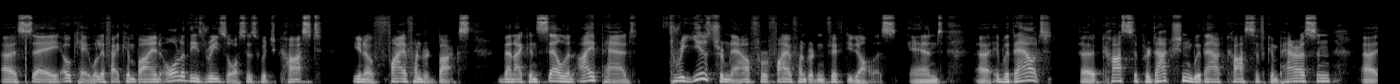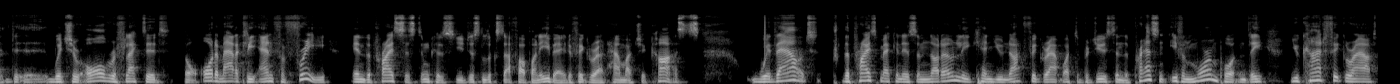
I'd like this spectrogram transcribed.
uh, say, okay, well, if I combine all of these resources, which cost you know 500 bucks, then I can sell an iPad three years from now for $550. And uh, without uh, costs of production, without costs of comparison, uh, which are all reflected automatically and for free in the price system, because you just look stuff up on eBay to figure out how much it costs without the price mechanism, not only can you not figure out what to produce in the present, even more importantly, you can't figure out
